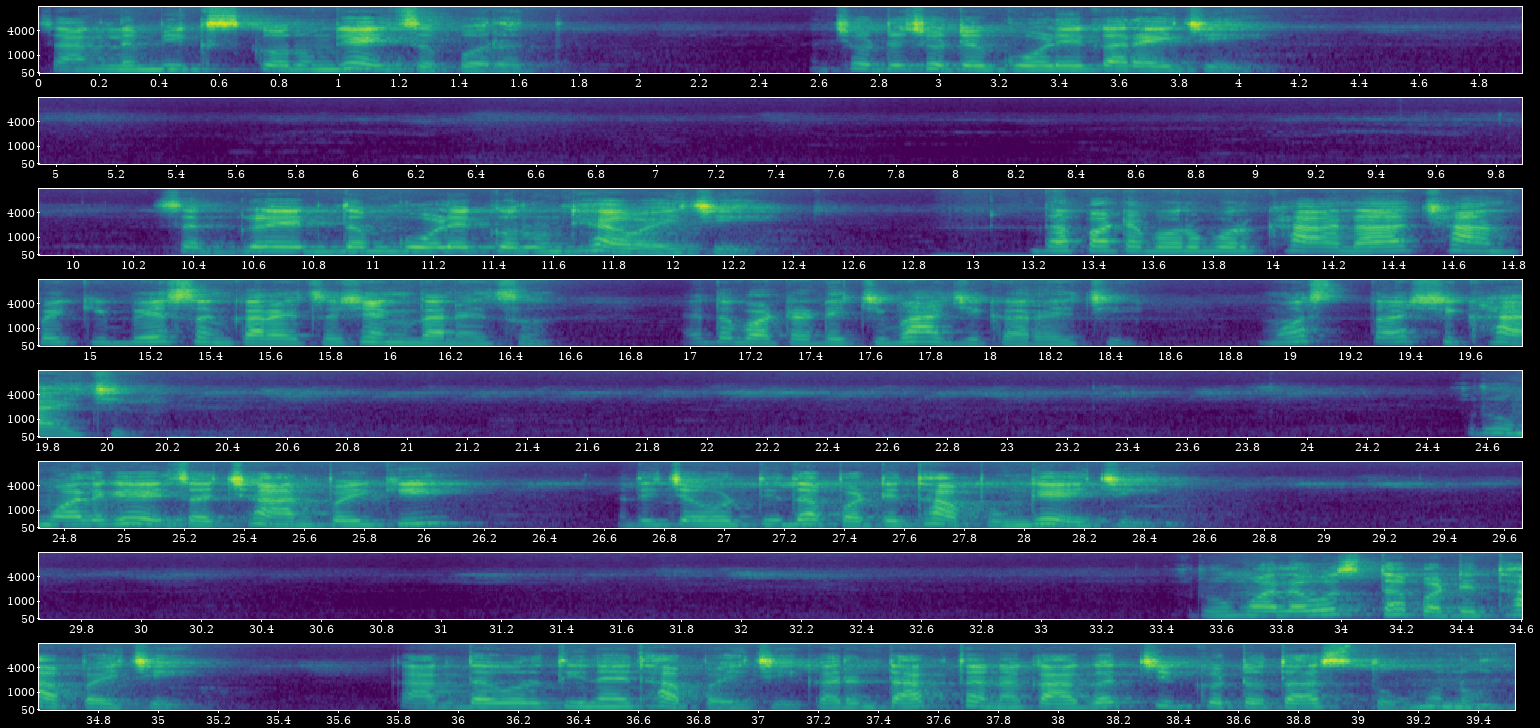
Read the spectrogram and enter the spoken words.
चांगलं मिक्स करून घ्यायचं परत. छोटे छोटे गोळे करायचे. सगळे एकदम गोळे करून ठेवायचे. धपाट्याबरोबर खायला छानपैकी बेसन करायचं शेंगदाण्याचं. नाही तर बटाट्याची भाजी करायची. मस्त अशी खायची. रुमाल घ्यायचा छानपैकी त्याच्यावरती धपाटे थापून घ्यायची. रुमालावरच धपाटे थापायचे. कागदावरती नाही थापायचे कारण टाकताना कागद चिकटत असतो म्हणून.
